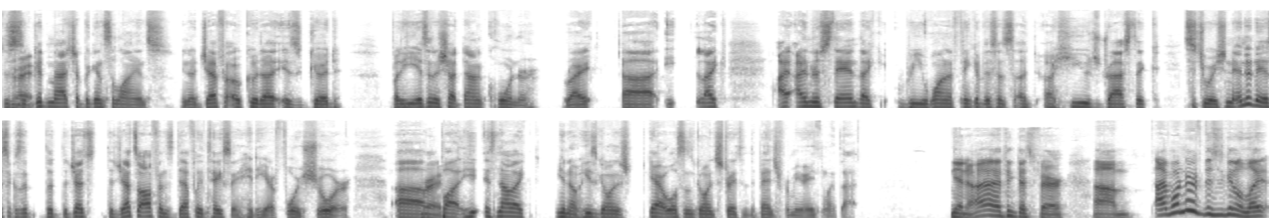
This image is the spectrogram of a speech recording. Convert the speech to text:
This is a good matchup against the Lions. You know, Jeff Okudah is good, but he isn't a shutdown corner, right? Uh, he- like I, I understand, like we want to think of this as a, a huge, drastic situation, and it is because the, the Jets the Jets offense definitely takes a hit here for sure. Uh, Right. but he, it's not like you know he's going Garrett Wilson's going straight to the bench for me or anything like that. Yeah, no, I think that's fair. Um, I wonder if this is going to light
